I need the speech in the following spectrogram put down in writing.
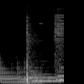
Música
